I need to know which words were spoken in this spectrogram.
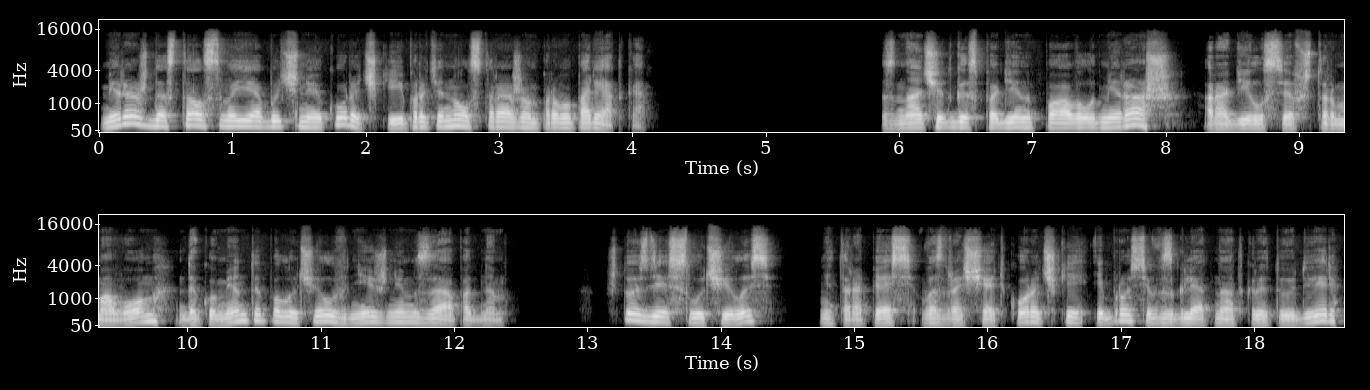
Мираж достал свои обычные корочки и протянул стражам правопорядка. «Значит, господин Павел Мираж родился в Штормовом, документы получил в Нижнем Западном. Что здесь случилось?» Не торопясь возвращать корочки и бросив взгляд на открытую дверь,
